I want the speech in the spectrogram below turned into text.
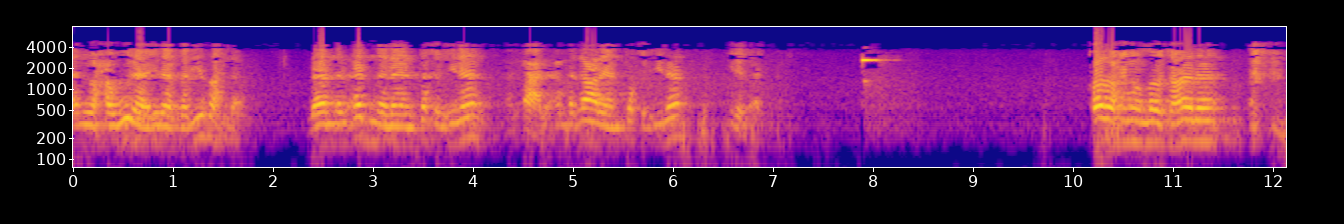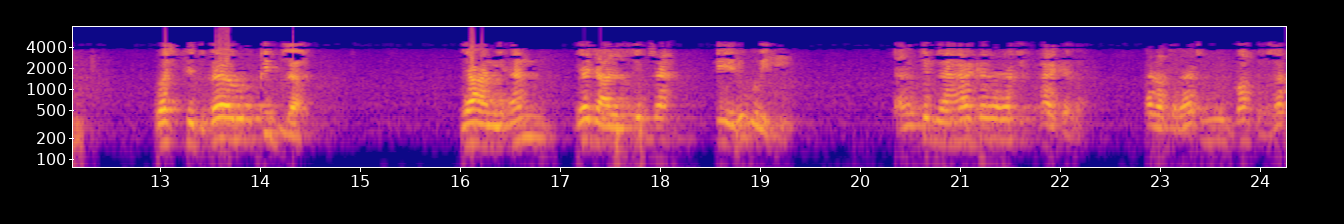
أن يحولها إلى فريضة؟ لا. لأن الأدنى لا ينتقل إلى الأعلى أما الأعلى ينتقل إلى إلى الأدنى. قال رحمه الله تعالى واستدبار القبلة يعني أن يجعل القبلة في دبره يعني القبلة هكذا يقف هكذا. هذا صلاته باطل لا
